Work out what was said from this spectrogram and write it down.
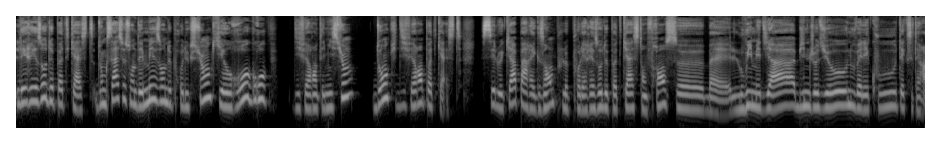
les réseaux de podcasts. Donc ça, ce sont des maisons de production qui regroupent différentes émissions, donc différents podcasts. C'est le cas par exemple pour les réseaux de podcasts en France, euh, ben, Louis Média, Binge Audio, Nouvelle Écoute, etc.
